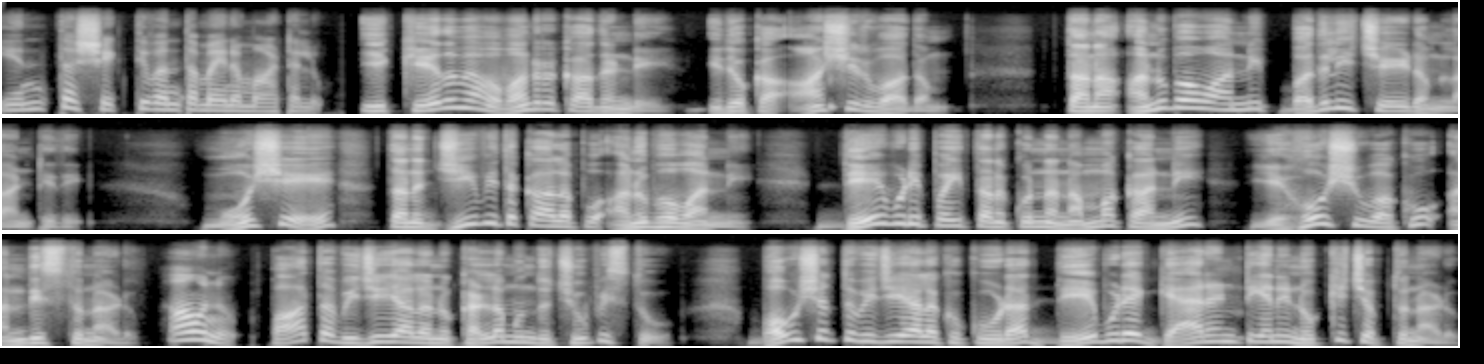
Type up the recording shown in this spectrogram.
ఎంత శక్తివంతమైన మాటలు. ఈ కేదమే వనరు కాదండి ఇదొక ఆశీర్వాదం. తన అనుభవాన్ని బదిలీ చేయడం లాంటిది. మోషే తన జీవితకాలపు అనుభవాన్ని దేవుడిపై తనకున్న నమ్మకాన్ని యెహోషువకు అందిస్తున్నాడు. అవును. పాత విజయాలను కళ్ళముందు చూపిస్తూ భవిష్యత్తు విజయాలకు కూడా దేవుడే గ్యారంటీ అని నొక్కి చెప్తున్నాడు.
